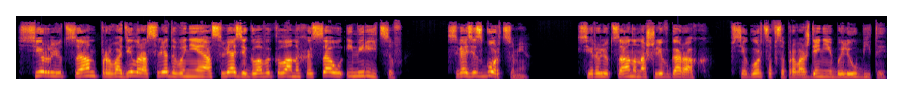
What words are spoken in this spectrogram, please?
Сир Люциан проводил расследование о связи главы клана Хесау и мирийцев, связи с горцами. Сира Люциана нашли в горах. Все горцы в сопровождении были убиты.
